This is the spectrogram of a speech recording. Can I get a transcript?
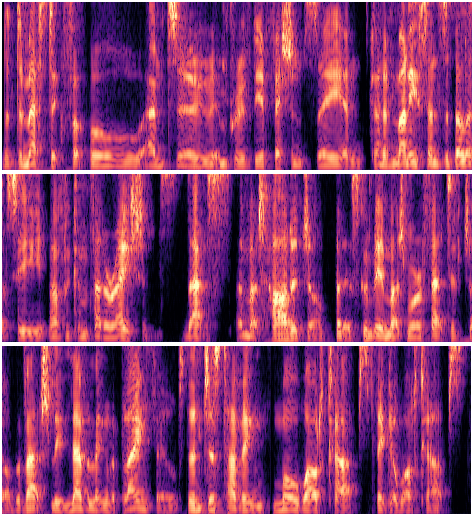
the domestic football and to improve the efficiency and kind of money sensibility of the confederations. That's a much harder job, but it's going to be a much more effective job of actually leveling the playing field than just having more World Cups, bigger World Cups.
